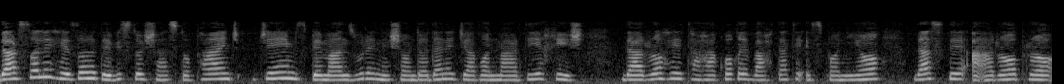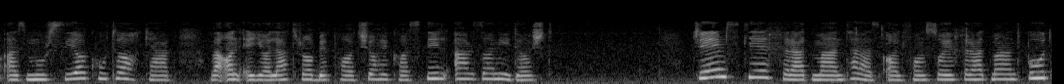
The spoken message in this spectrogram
در سال 1265 جیمز به منظور نشان دادن جوانمردی خیش در راه تحقق وحدت اسپانیا دست اعراب را از مورسیا کوتاه کرد و آن ایالت را به پادشاه کاستیل ارزانی داشت. جیمز که خردمندتر از آلفونسوی خردمند بود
